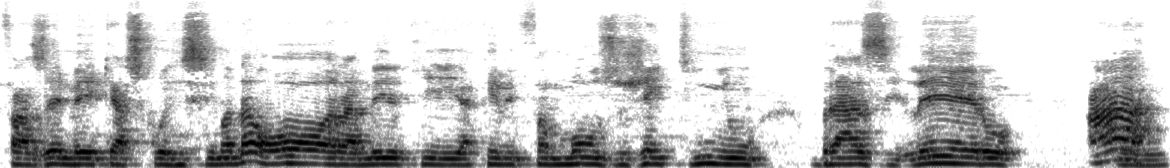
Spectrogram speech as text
fazer meio que as coisas em cima da hora, meio que aquele famoso jeitinho brasileiro. Há uhum.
